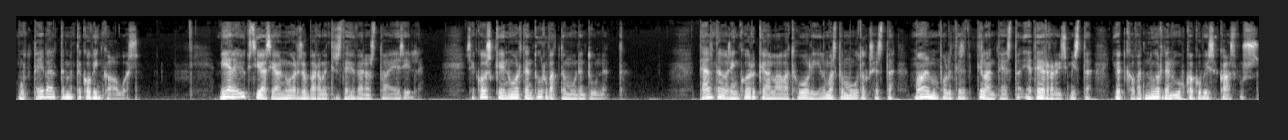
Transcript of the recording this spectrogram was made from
mutta ei välttämättä kovin kauas. Vielä yksi asia on nuorisobarometrista hyvä nostaa esille. Se koskee nuorten turvattomuuden tunnetta. Tältä osin korkealla ovat huoli ilmastonmuutoksesta, maailmanpoliittisesta tilanteesta ja terrorismista, jotka ovat nuorten uhkakuvissa kasvussa.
